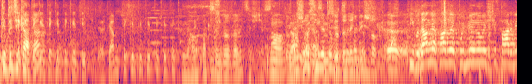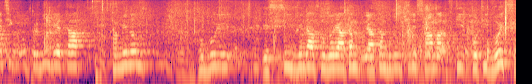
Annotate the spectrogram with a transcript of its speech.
Ty pizzikáta? Tyky, tyky, tyky, tyky, tyky, tyky, tyky, tyky. No, pak jsem byl velice šťastný. No, já si myslím, že to, to teď vyšlo. Eh, Dámy a pánové, pojďme jenom ještě pár věcí. První věta, tam jenom hobuj, jestli si můžeme dát pozor, já tam, já tam budu určitě s váma v tý, po té dvojce.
